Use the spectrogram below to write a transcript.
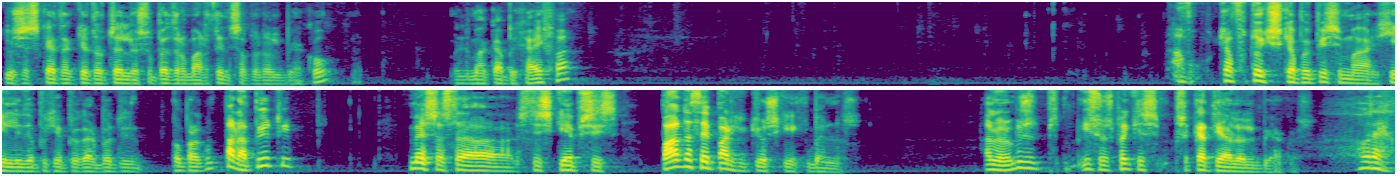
και ουσιαστικά ήταν και το τέλος του Πέτρο Μαρτίνης από τον Ολυμπιακό. Με τη Μακάμπι Χάιφα. Αφού, και αφού το έχεις και από επίσημα χείλη που είχε πει ο Καρμπέ ότι το πράγμα. Πάρα πει ότι μέσα στα, στις σκέψεις πάντα θα υπάρχει και ο συγκεκριμένος. Αλλά νομίζω ότι ίσως πάει και σε σε κάτι άλλο Ολυμπιακός. Ωραία.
